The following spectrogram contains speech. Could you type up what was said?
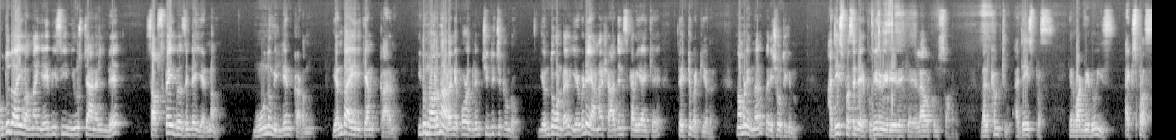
പുതുതായി വന്ന എ ബി സി ന്യൂസ് ചാനലിന്റെ സബ്സ്ക്രൈബേഴ്സിന്റെ എണ്ണം മൂന്ന് മില്യൺ കടന്നു. എന്തായിരിക്കാം കാരണം? ഇത് മറുനാടൻ എപ്പോഴെങ്കിലും ചിന്തിച്ചിട്ടുണ്ടോ? എന്തുകൊണ്ട് എവിടെയാണ് ഷാജൻ സ്കറിയായ്ക്ക് തെറ്റുപറ്റിയത്? നമ്മൾ ഇന്ന് പരിശോധിക്കുന്നു. അജയ്സ് പ്രസിന്റെ പുതിയൊരു വീഡിയോയിലേക്ക് എല്ലാവർക്കും സ്വാഗതം. Welcome to Ajay's press here what we do is express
